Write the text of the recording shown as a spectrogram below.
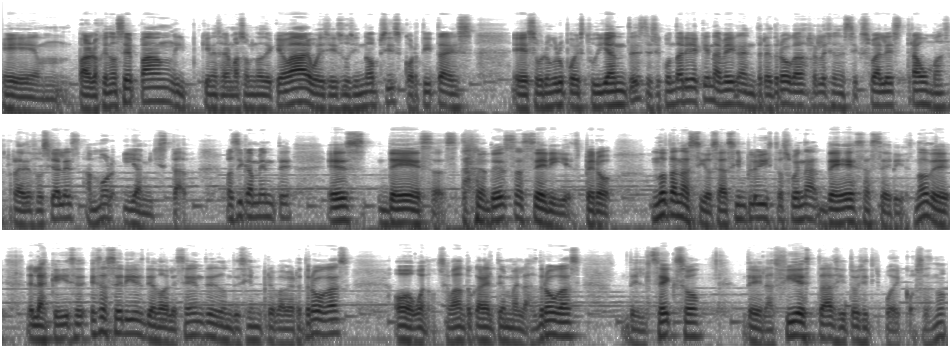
Em, para los que no sepan y quieren saber más o menos de qué va, voy a decir su sinopsis cortita, es eh, sobre un grupo de estudiantes de secundaria que navega entre drogas, relaciones sexuales, traumas, redes sociales, amor y amistad. Básicamente es de esas, de esas series, pero no tan así, o sea, a simple vista suena de esas series, ¿no? De, de las que dice, esas series de adolescentes donde siempre va a haber drogas, o bueno, se van a tocar el tema de las drogas, del sexo, de las fiestas y todo ese tipo de cosas, ¿no?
